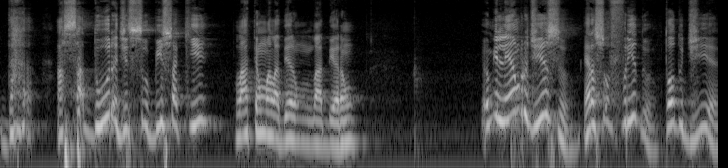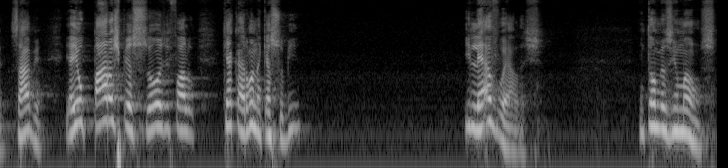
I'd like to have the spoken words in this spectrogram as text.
da assadura de subir isso aqui. Lá tem uma ladeira, um ladeirão eu me lembro disso, era sofrido todo dia, sabe? E aí eu paro as pessoas e falo: quer carona, quer subir? E levo elas. Então, meus irmãos,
